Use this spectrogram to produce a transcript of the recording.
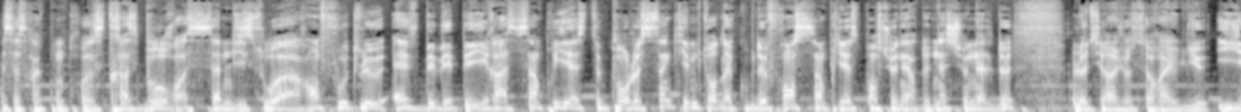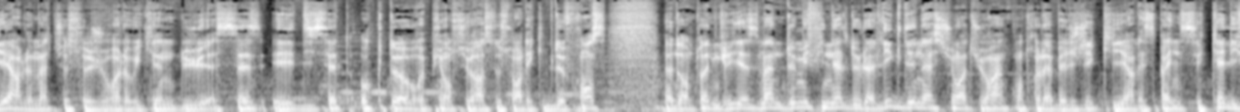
Ça sera contre Strasbourg samedi soir. En foot, le FBBP ira Saint-Priest pour le cinquième tour de la Coupe de France. Saint-Priest, pensionnaire de National 2. Le tirage au sort a eu lieu hier. Le match se jouera le week-end du 16 et 17 octobre. Et puis on suivra ce soir l'équipe de France d'Antoine Griezmann. Demi-finale de la Ligue des Nations à Turin contre la Belgique. Hier, l'Espagne s'est qualifiée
